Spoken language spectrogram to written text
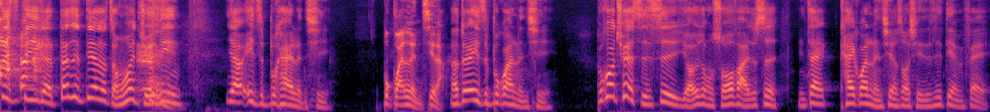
这是第一个。但是第二个怎么会决定要一直不开冷气，不关冷气啦？啊，对，一直不关冷气。不过确实是有一种说法，就是你在开关冷气的时候，其实是电费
